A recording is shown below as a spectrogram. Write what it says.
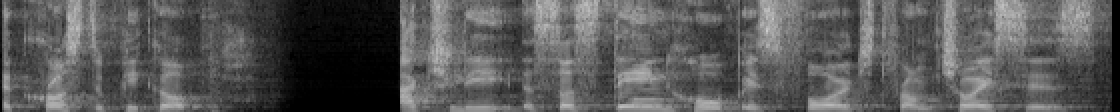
a cross to pick up. Actually, a sustained hope is forged from choices,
